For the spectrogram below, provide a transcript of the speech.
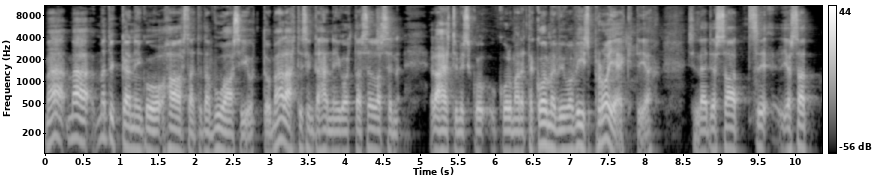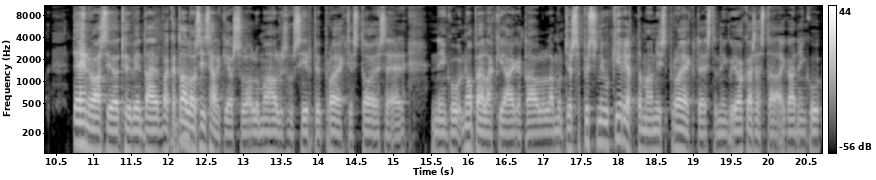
Mä, mä, mä tykkään niinku haastaa tätä vuosijuttua. Mä lähtisin tähän niinku ottaa sellaisen lähestymiskulman, että 3-5 projektia. Sillä että jos sä oot, jos sä oot tehnyt asioita hyvin, tai vaikka talon sisälläkin, jos sulla on ollut mahdollisuus siirtyä projektista toiseen niin kuin nopeallakin aikataululla, mutta jos sä pystyt niin kuin kirjoittamaan niistä projekteista niin kuin jokaisesta aika niin kuin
